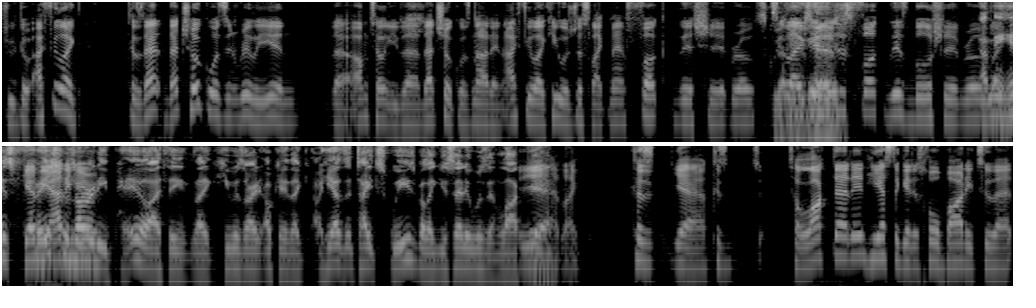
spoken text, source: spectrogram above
judo. I feel like, cause that that choke wasn't really in. That I'm telling you that that choke was not in. I feel like he was just like, man, fuck this shit, bro. Squeezing like, yeah, just fuck this bullshit, bro. I mean, his get me face outta was already pale. I think like he was already okay. Like he has a tight squeeze, but like you said, it wasn't locked in. yeah, in. like, cause yeah, cause t- to lock that in, he has to get his whole body to that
